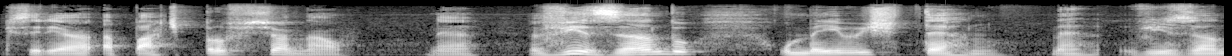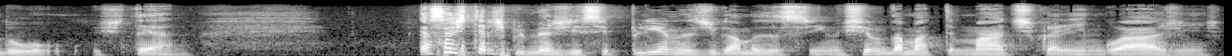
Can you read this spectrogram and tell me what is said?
que seria a parte profissional, né? visando o meio externo, né? visando o externo. Essas três primeiras disciplinas, digamos assim, o ensino da matemática, linguagens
